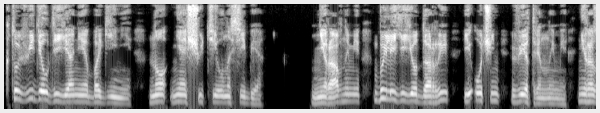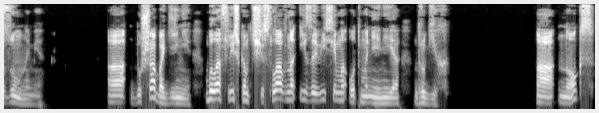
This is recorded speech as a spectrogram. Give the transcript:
кто видел деяния богини, но не ощутил на себе. Неравными были ее дары и очень ветренными, неразумными. А душа богини была слишком тщеславна и зависима от мнения других. А Нокс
